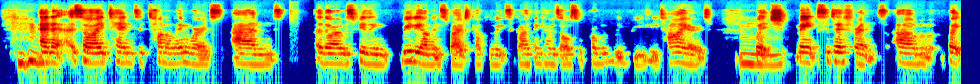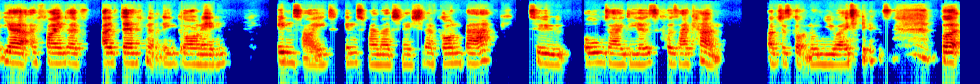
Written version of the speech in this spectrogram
and uh, so I tend to tunnel inwards and although I was feeling really uninspired a couple of weeks ago, I think I was also probably really tired, mm. which makes a difference. Um, but yeah, I find I've I've definitely gone in inside into my imagination. I've gone back to old ideas because I can't I've just got no new ideas. But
